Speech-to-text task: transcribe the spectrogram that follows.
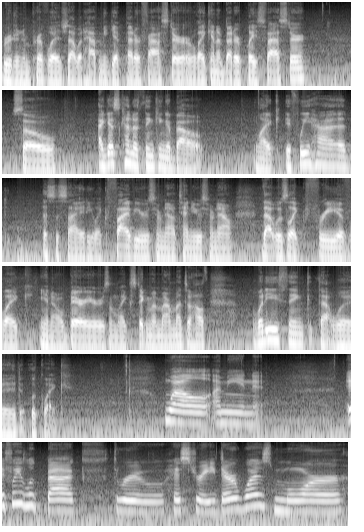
rooted in privilege that would have me get better faster or like in a better place faster. So I guess kind of thinking about like if we had a society like five years from now, ten years from now, that was like free of like, you know, barriers and like stigma around mental health, what do you think that would look like? Well, I mean, if we look back through history, there was more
